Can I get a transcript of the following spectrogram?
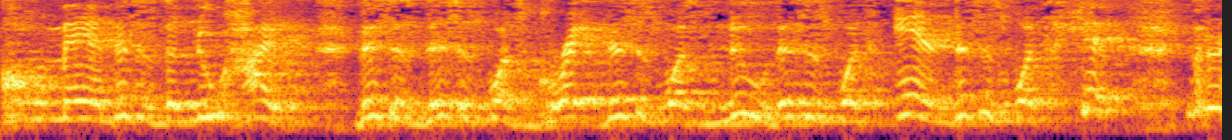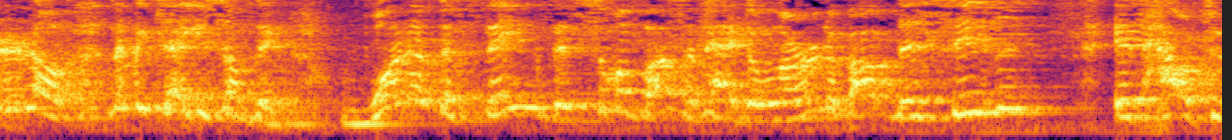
oh man, this is the new hype. This is this is what's great. This is what's new. This is what's in. This is what's hip. No, no, no, no. Let me tell you something. One of the things that some of us have had to learn about this season is how to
